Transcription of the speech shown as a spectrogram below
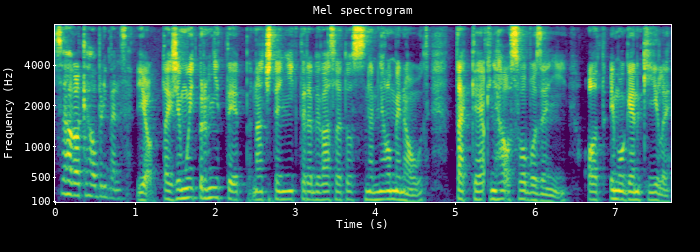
svého velkého oblíbence. Jo, takže můj první tip na čtení, které by vás letos nemělo minout, tak je kniha Osvobození od Imogen Keely.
